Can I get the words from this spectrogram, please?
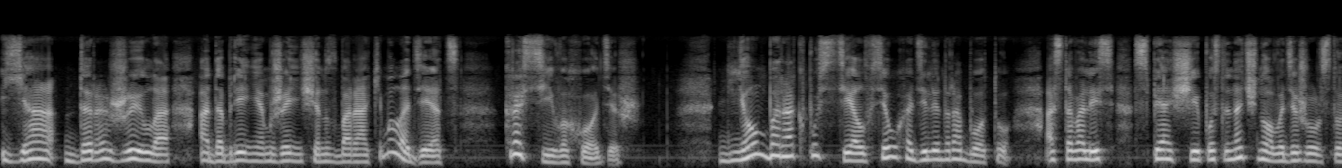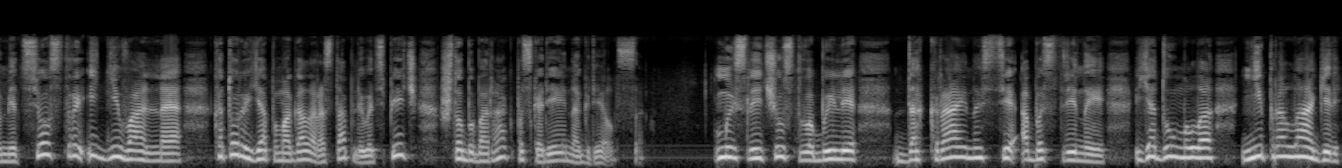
Я дорожила одобрением женщин в бараке. Молодец, красиво ходишь. Днем барак пустел, все уходили на работу. Оставались спящие после ночного дежурства медсестры и дневальная, которой я помогала растапливать печь, чтобы барак поскорее нагрелся. Мысли и чувства были до крайности обострены. Я думала не про лагерь,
